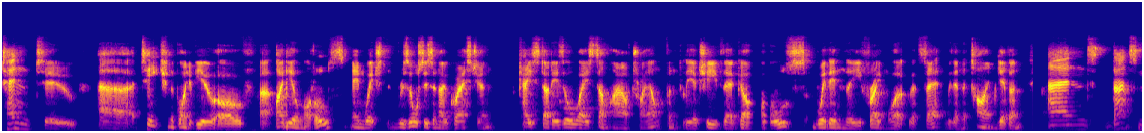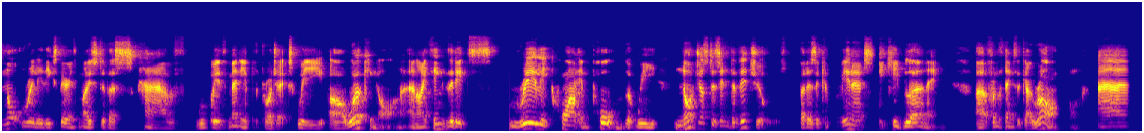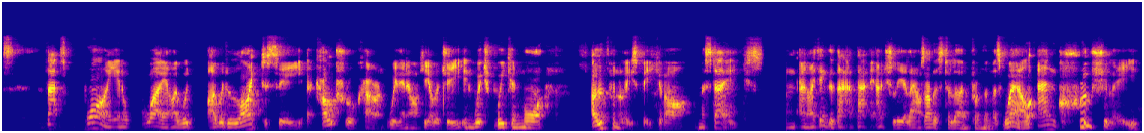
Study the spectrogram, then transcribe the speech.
tend to uh, teach from the point of view of uh, ideal models in which resources are no question, case studies always somehow triumphantly achieve their goals within the framework that's set, within the time given. And that's not really the experience most of us have with many of the projects we are working on. And I think that it's really quite important that we, not just as individuals, but as a community, keep learning uh, from the things that go wrong. And that's why, in a way, I would I would like to see a cultural current within archaeology in which we can more openly speak of our mistakes. And I think that, that that actually allows others to learn from them as well. And crucially,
